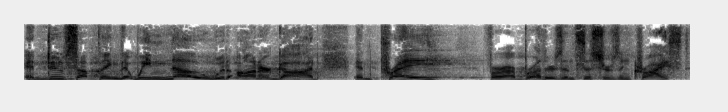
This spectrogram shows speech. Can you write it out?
and do something that we know would honor God and pray for our brothers and sisters in Christ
